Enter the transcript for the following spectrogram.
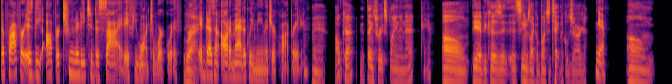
The proffer is the opportunity to decide if you want to work with. right. It doesn't automatically mean that you're cooperating. Yeah. Okay. Thanks for explaining that. Yeah. Um. Yeah, because it, it seems like a bunch of technical jargon. Yeah. Um.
